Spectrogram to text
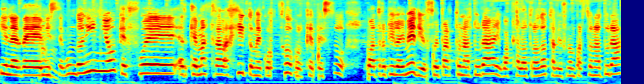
Y en el de mi segundo niño, que fue el que más trabajito me costó porque pesó cuatro kilos y medio y fue parto natural, igual que los otros dos también fueron parto natural.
